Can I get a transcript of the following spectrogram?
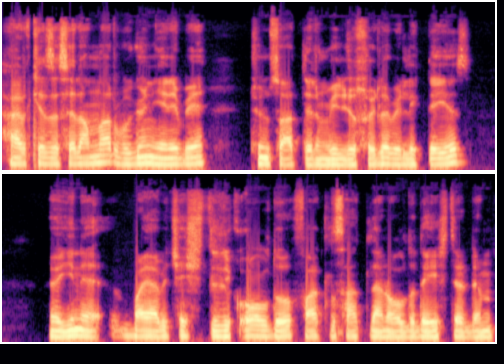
Herkese selamlar. Bugün yeni bir tüm saatlerin videosuyla birlikteyiz. Ee, yine baya bir çeşitlilik oldu. Farklı saatler oldu. Değiştirdim.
